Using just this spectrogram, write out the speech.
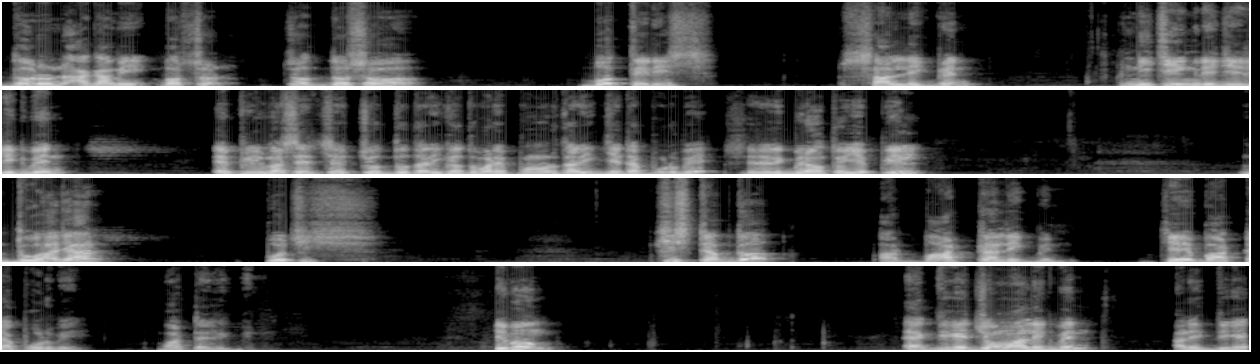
ধরুন আগামী বছর চোদ্দশো বত্রিশ সাল লিখবেন, নিচে ইংরেজি লিখবেন। এপ্রিল মাসের চোদ্দ তারিখ হতে পারে, পনেরো তারিখ যেটা পড়বে, সেটা লিখবেন অত এপ্রিল দু হাজার পঁচিশ। খ্রিস্টাব্দ আর বারটা লিখবেন, যে বারটা পড়বে বারটা লিখবেন। এবং একদিকে জমা লিখবেন আরেকদিকে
